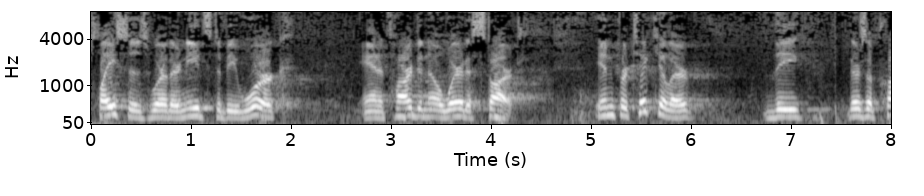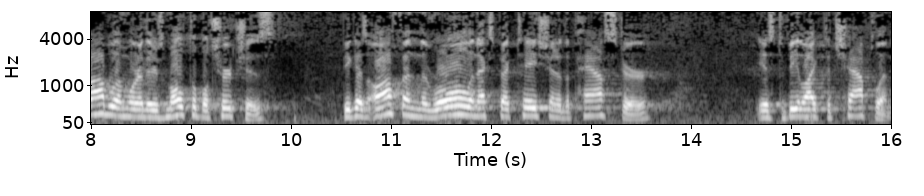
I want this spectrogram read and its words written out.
places where there needs to be work and it's hard to know where to start. In particular, the, there's a problem where there's multiple churches because often the role and expectation of the pastor is to be like the chaplain.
